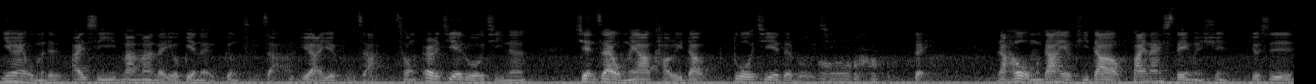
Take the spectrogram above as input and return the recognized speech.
因为我们的 IC 慢慢的又变得更复杂，越来越复杂。从二阶逻辑呢，现在我们要考虑到多阶的逻辑，对。然后我们刚刚有提到 finite state machine，就是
